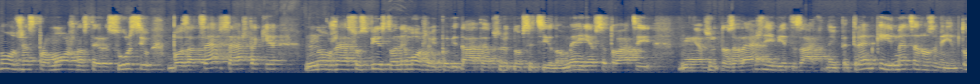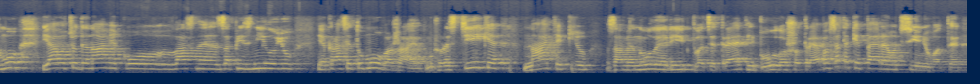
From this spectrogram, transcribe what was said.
ну, вже спроможностей, ресурсів, бо за це все ж таки ну, вже суспільство не може відповідати абсолютно всеціло. Ми є в ситуації абсолютно залежній від західної підтримки, і ми це розуміємо. Тому я оцю динаміку, власне, запізнілою якраз і тому вважаю, тому що стільки натяків за минулий рік, 23-й, було, що треба все-таки переоцінювати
